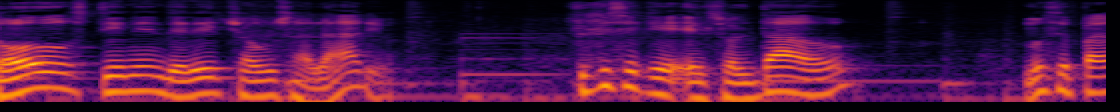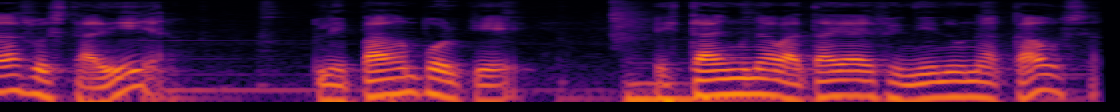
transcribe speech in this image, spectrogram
Todos tienen derecho a un salario. Fíjese que el soldado no se paga su estadía. Le pagan porque está en una batalla defendiendo una causa.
